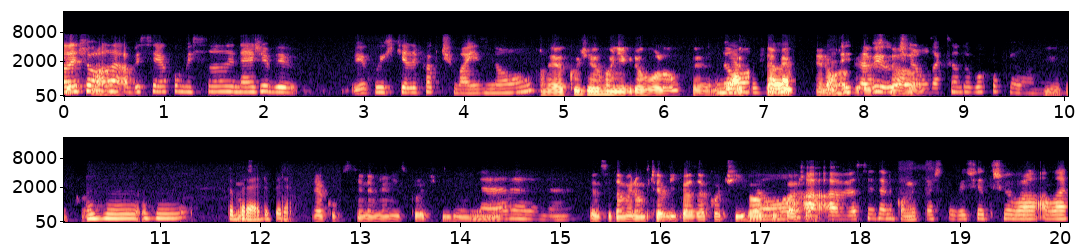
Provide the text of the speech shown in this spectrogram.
vzali to, ale aby si jako mysleli, ne, že by jako ji chtěli fakt čmajznout. Ale jakože ho někdo holoupil. No, jako za ale- vyučenou, tak jsem to pochopila. No. Je takhle. Mhm, Dobré, dobré. Jako prostě neměl nic společného. Ne, ne, ne, ne. Ten se tam jenom převlíkal za kočího a No, kuchaře. a, a vlastně ten komisař to vyšetřoval, ale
